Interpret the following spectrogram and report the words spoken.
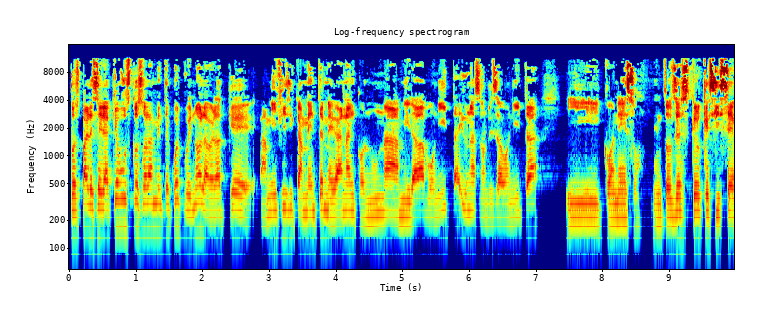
pues parecería que busco solamente cuerpo y no, la verdad que a mí físicamente me ganan con una mirada bonita y una sonrisa bonita y con eso. Entonces creo que sí sé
